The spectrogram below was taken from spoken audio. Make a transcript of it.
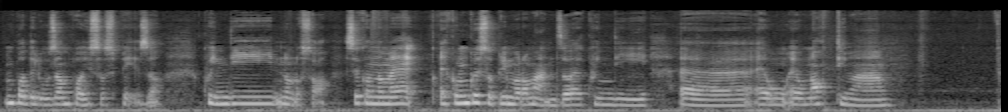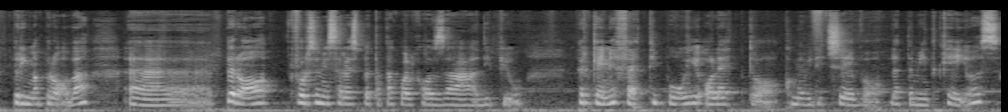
un po delusa, un po' in sospeso. Quindi non lo so, secondo me è comunque il suo primo romanzo, eh, quindi eh, è, un, è un'ottima prima prova, eh, però forse mi sarei aspettata qualcosa di più perché in effetti poi ho letto, come vi dicevo, Let the Meet Chaos,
